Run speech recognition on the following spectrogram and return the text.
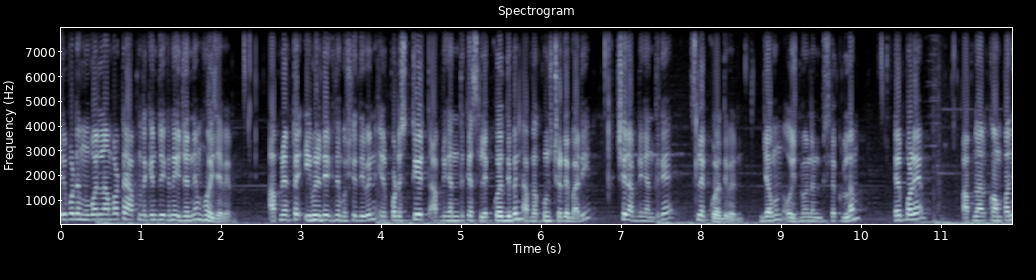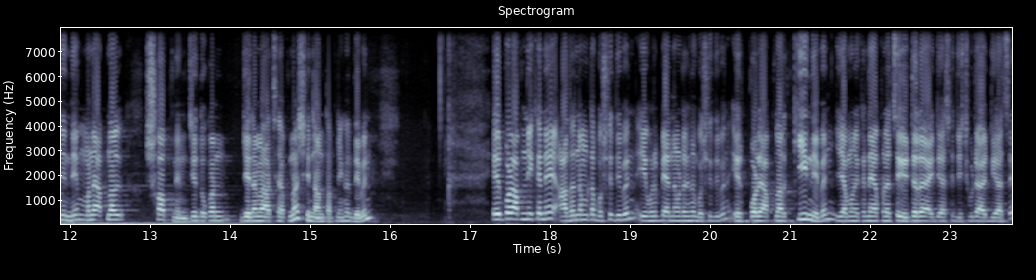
এরপরে মোবাইল নাম্বারটা আপনার কিন্তু এখানে ইউজার নেম হয়ে যাবে। আপনি একটা ইমেল আইডি এখানে বসিয়ে দেবেন, এরপরে স্টেট আপনি এখান থেকে সিলেক্ট করে দেবেন, আপনার কোন স্টেটে বাড়ি, সেটা আপনি এখান থেকে সিলেক্ট করে দেবেন। যেমন ওয়েস্ট বেঙ্গল আমি সিলেক্ট করলাম। এরপরে আপনার কোম্পানির নেম মানে আপনার শপ নেম যে দোকান, যে নামে আছে আপনার, সেই নামটা আপনি এখানে দেবেন। এরপর আপনি এখানে আধার নাম্বারটা বসিয়ে দিবেন, এইভাবে প্যান নাম্বারটা এখানে বসিয়ে দিবেন। এরপরে আপনার কি নেবেন, যেমন এখানে আপনার হচ্ছে রিটার আইডি আছে ডিস্ট্রিবিউটার আইডি আছে।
